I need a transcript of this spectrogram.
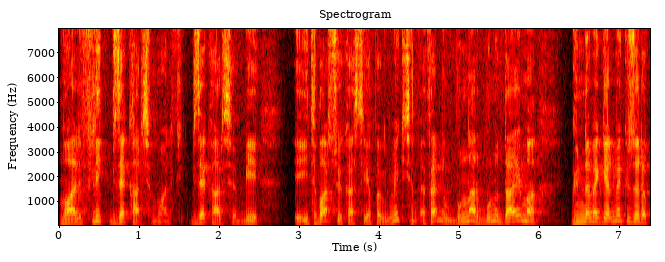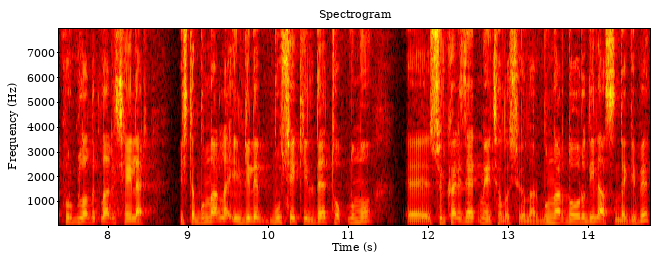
muhaliflik, bize karşı muhaliflik, bize karşı bir e, itibar suikastı yapabilmek için efendim bunlar bunu daima gündeme gelmek üzere kurguladıkları şeyler. İşte bunlarla ilgili bu şekilde toplumu e, sürkalize etmeye çalışıyorlar. Bunlar doğru değil aslında gibi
